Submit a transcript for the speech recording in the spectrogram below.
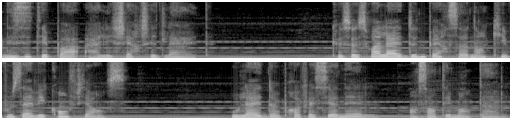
n'hésitez pas à aller chercher de l'aide, que ce soit l'aide d'une personne en qui vous avez confiance ou l'aide d'un professionnel en santé mentale.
